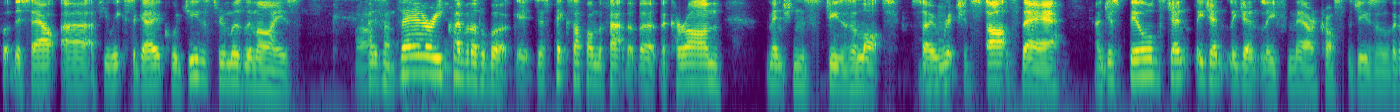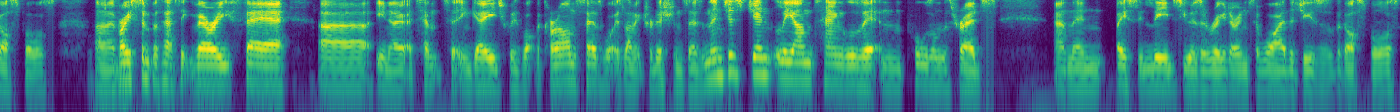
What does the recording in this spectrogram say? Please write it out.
Put this out uh, a few weeks ago called Jesus Through Muslim Eyes And it's a very clever little book. It just picks up on the fact that the, the Quran mentions Jesus a lot. So Mhm. Richard starts there and just builds gently, gently, gently from there across the Jesus of the Gospels. Uh, very sympathetic, very fair, uh, you know, attempt to engage with what the Quran says, what Islamic tradition says, and then just gently untangles it and pulls on the threads. And then basically leads you as a reader into why the Jesus of the Gospels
